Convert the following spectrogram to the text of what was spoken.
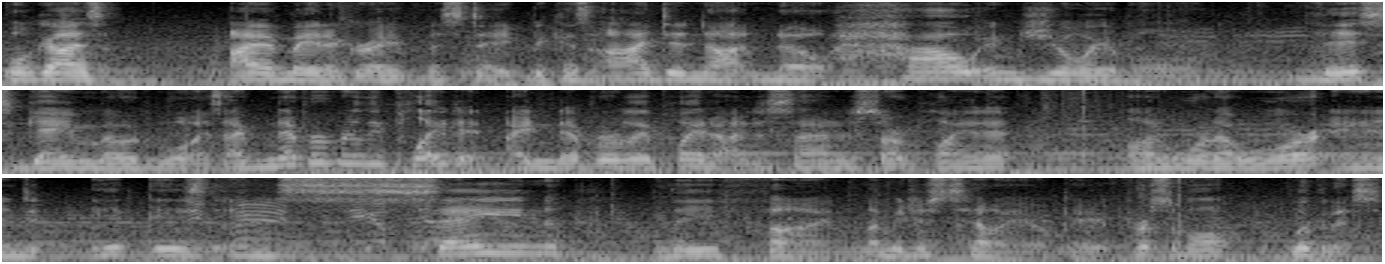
Well guys, I have made a grave mistake because I did not know how enjoyable this game mode was. I've never really played it. I never really played it. I decided to start playing it on War War and it is insanely fun. Let me just tell you, okay? First of all, look at this.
